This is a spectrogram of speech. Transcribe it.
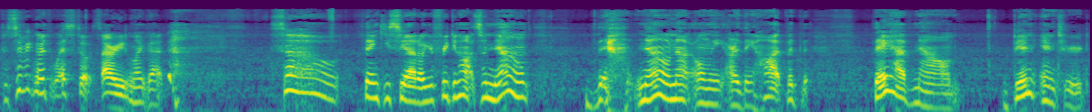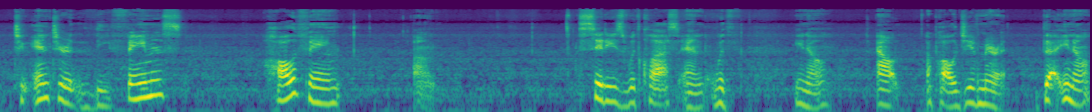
Pacific Northwest coast. Sorry, like that. So, thank you, Seattle. You're freaking hot. So now, they, now not only are they hot, but the, they have now been entered to enter the famous Hall of Fame um, cities with class and with, you know, out apology of merit. The you know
